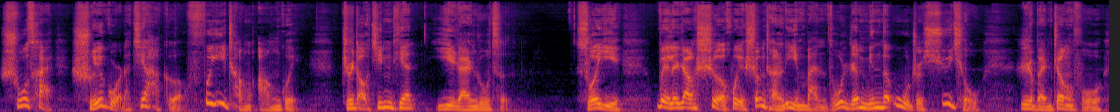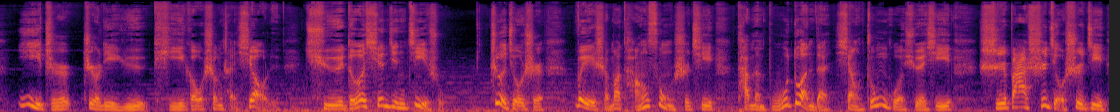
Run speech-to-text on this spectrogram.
蔬菜、水果的价格非常昂贵，直到今天依然如此。所以，为了让社会生产力满足人民的物质需求，日本政府一直致力于提高生产效率，取得先进技术，这就是为什么唐宋时期他们不断的向中国学习，十八、十九世纪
